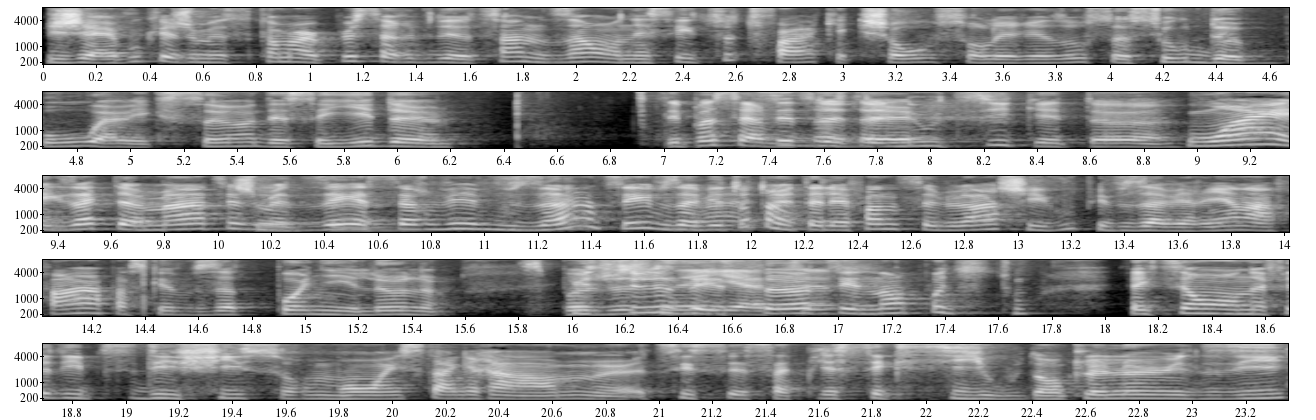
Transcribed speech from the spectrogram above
J'avoue que je me suis comme un peu servi de ça en me disant on essaie-tu de faire quelque chose sur les réseaux sociaux de beau avec ça, d'essayer de C'est pas servi Tu ça, sais, de- c'est un de- outil que t'as. Oui, exactement. Tu sais, je me disais, ça. servez-vous-en. Tu sais, vous avez Ouais. tout un téléphone cellulaire chez vous, puis vous avez rien à faire parce que vous êtes poigné là. là. C'est pas juste Utilisez ça. négatif. sais, Non, pas du tout. Fait que, on a fait des petits défis sur mon Instagram. euh, Tu sais, c'est- ça s'appelait Sexy You. Donc, le lundi,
